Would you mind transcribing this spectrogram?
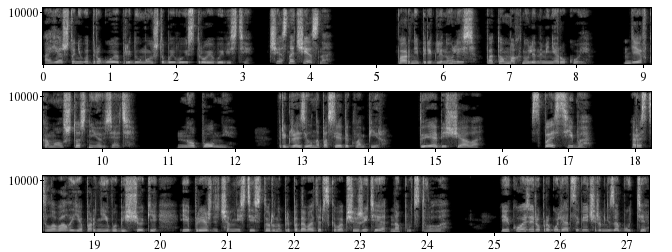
А я что-нибудь другое придумаю, чтобы его из строя вывести. Честно-честно». Парни переглянулись, потом махнули на меня рукой. Девка, мол, что с нее взять? «Но помни, Пригрозил напоследок вампир. «Ты обещала». «Спасибо». Расцеловала я парней в обе щеки и, прежде чем нести в сторону преподавательского общежития, напутствовала. «И к озеру прогуляться вечером не забудьте».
